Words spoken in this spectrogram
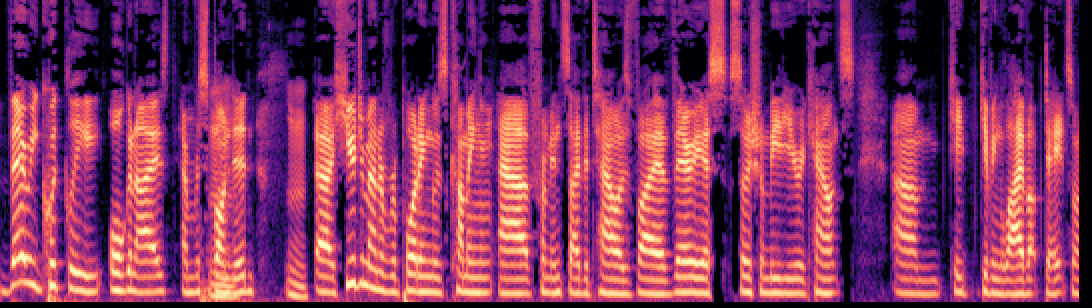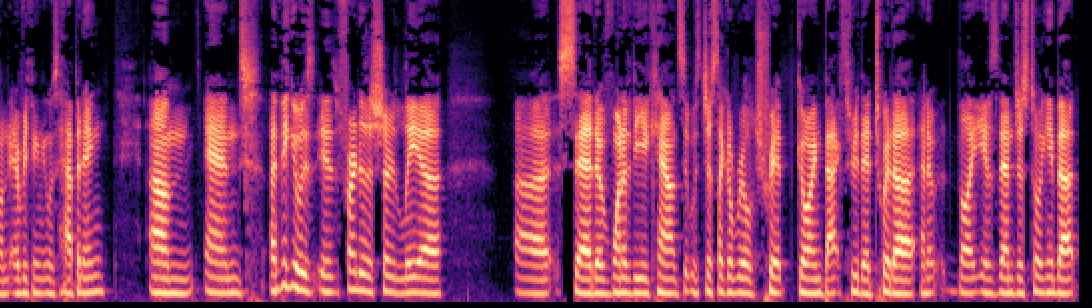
very quickly organized and responded. A huge amount of reporting was coming uh, from inside the towers via various social media accounts, um, keep giving live updates on everything that was happening. Um, and I think it was, it was a friend of the show, Leah, uh, said of one of the accounts, it was just like a real trip going back through their Twitter, and it like it was them just talking about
